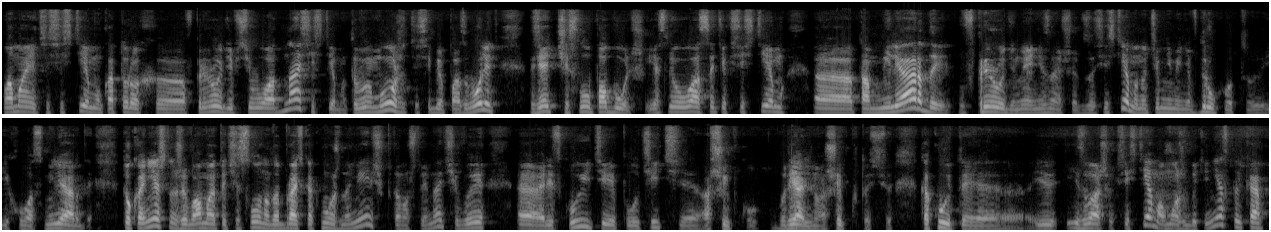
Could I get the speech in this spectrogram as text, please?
ломаете систему, у которых э, в природе всего одна система, то вы можете себе позволить взять число побольше. Если у вас этих систем э, там миллиарды в природе, ну я не знаю, что это за система, но тем не менее вдруг вот их у вас миллиарды, то, конечно же, вам это число надо брать как можно меньше, потому что иначе вы рискуете получить ошибку, реальную ошибку. То есть какую-то из ваших систем, а может быть и несколько,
